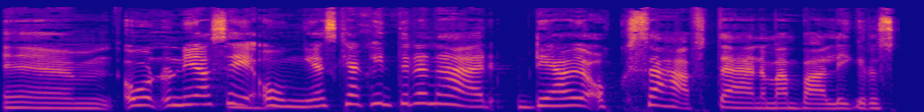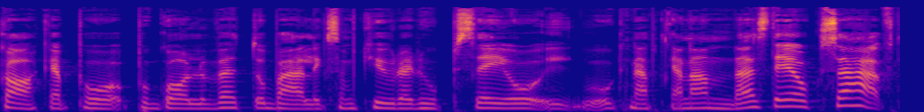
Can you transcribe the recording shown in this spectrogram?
Um, och när jag säger mm. ångest, kanske inte den här, det har jag också haft, det här när man bara ligger och skakar på, på golvet och bara liksom kurar ihop sig och, och knappt kan andas. Det har jag också haft,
